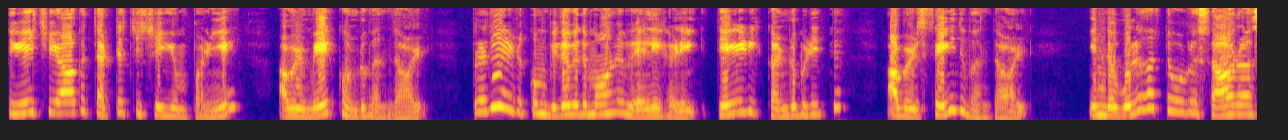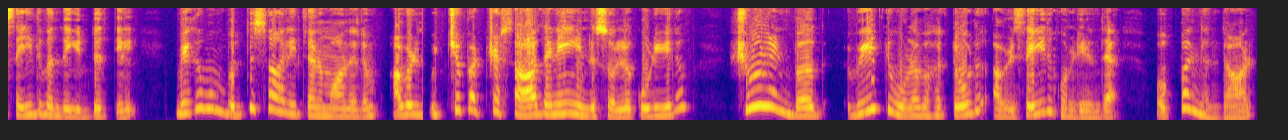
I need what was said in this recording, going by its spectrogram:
சுயேட்சையாக தட்டச்சு செய்யும் பணியை அவள் மேற்கொண்டு வந்தாள். பிரதி எடுக்கும் விதவிதமான வேலைகளை தேடி கண்டுபிடித்து அவள் செய்து வந்தாள். இந்த உலகத்தோடு சாரா செய்து வந்த யுத்தத்தில் மிகவும் புத்திசாலித்தனமானதும் அவள் உச்சபட்ச சாதனை என்று சொல்லக்கூடியதும் ஷூலன்பர்க் வீட்டு உணவகத்தோடு அவள் செய்து கொண்டிருந்த ஒப்பந்தம்தான்.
